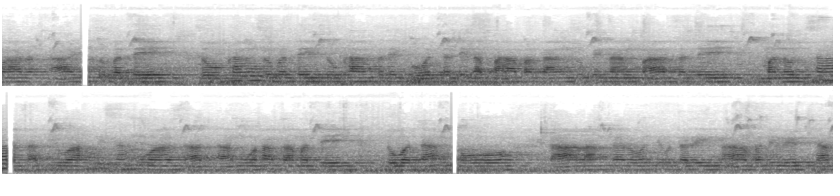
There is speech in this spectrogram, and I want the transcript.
วารทายสุปฏิสุขังสุปฏิสุขังปฏิโภชติลปะปะกังสุปินังปาสติมนุษย์สาสัตวะวิสังวาสัตถังวะกามติตัวตัง กาลังกรณยุตริงอาปฏิเวชัน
